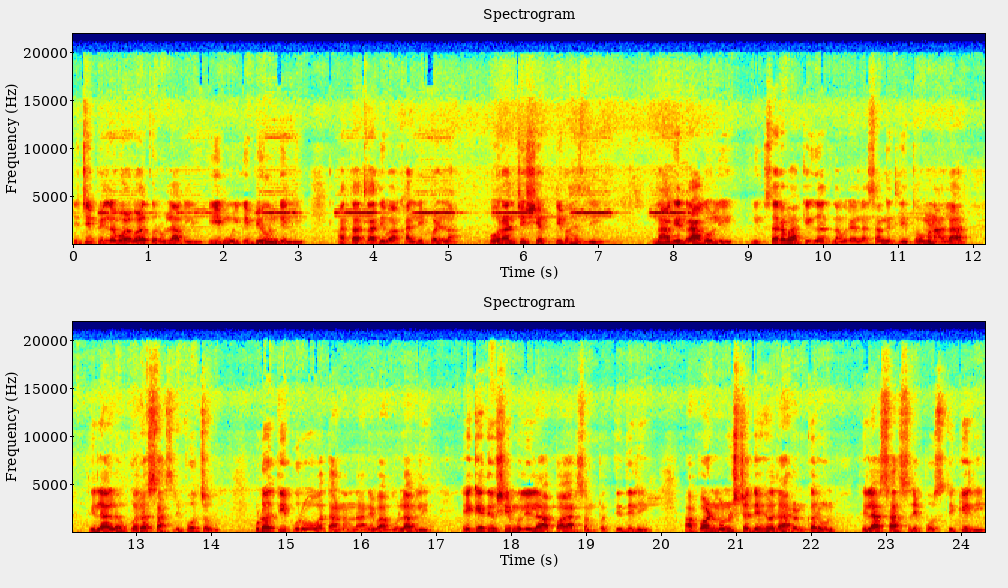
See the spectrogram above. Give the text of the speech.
तिची पिल्लं वळवळ करू लागली. ही मुलगी भिवून गेली. हातातला दिवा खाली पडला. पोरांची शेपटी भाजली. नागिन रागवली ही सर्व हकीकत नवऱ्याला सांगितली. तो म्हणाला तिला लवकरच सासरी पोचवू. पुढं ती पूर्ववत आनंदाने वागू लागली. एके दिवशी मुलीला अपार संपत्ती दिली. आपण मनुष्य देह धारण करून तिला सासरी पोचती केली.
